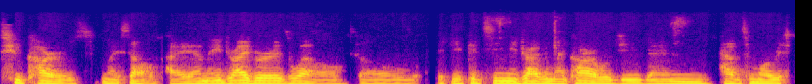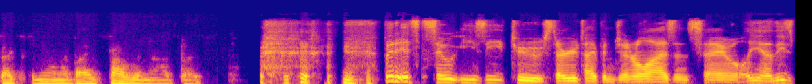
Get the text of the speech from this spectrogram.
two cars myself. I am a driver as well. So if you could see me driving my car, would you then have some more respect for me on my bike? Probably not, but but it's so easy to stereotype and generalize and say, well, you know, these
